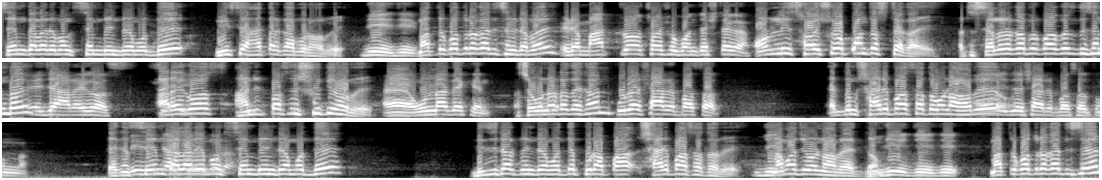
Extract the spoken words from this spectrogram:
সেম কালার এবং সেম প্রিন্টের মধ্যে নিচে হাতার কাপড় হবে। জি জি। মাত্র কত টাকা দিচ্ছেন এটা ভাই? এটা মাত্র ছয়শো পঞ্চাশ টাকা। অনলি ছয়শো পঞ্চাশ টাকায়। আচ্ছা স্যালোয়ার কাপড় কয় গজ দিচ্ছেন ভাই? এই যে আড়াই গজ। আড়াই গজ হান্ড্রেড পার্সেন্ট সুতি হবে। হ্যাঁ উন্না দেখেন। আচ্ছা ওনাটা দেখান। পুরো সাড়ে পাঁচ হাত। একদম সাড়ে পাঁচ হাত ওনা হবে। এই যে সাড়ে পাঁচ হাত উন্না দেখেন সেম কালার এবং সেম প্রিন্টের মধ্যে ডিজিটাল প্রিন্টের মধ্যে পুরো সাড়ে পাঁচ হাত হবে। নামাজ ওনা হবে একদম। জি জি জি। মাত্র কত টাকা দিচ্ছেন?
